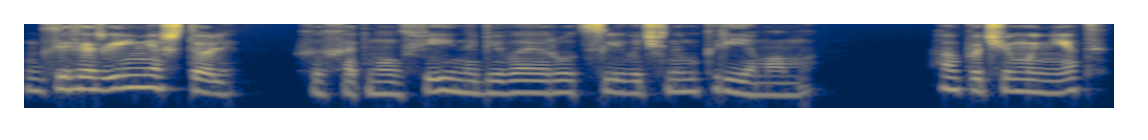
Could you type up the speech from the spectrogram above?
«Горыня, что ли?» — хохотнул фей, набивая рот сливочным кремом. «А почему нет?»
